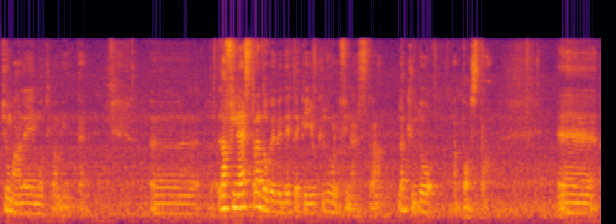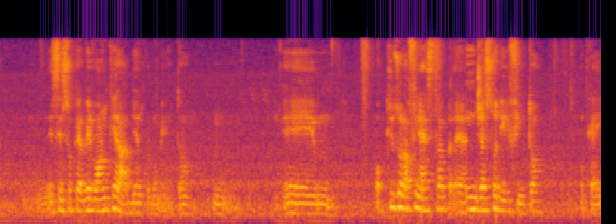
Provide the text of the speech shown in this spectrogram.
più male emotivamente. Eh, la finestra dove vedete che io chiudo la finestra, la chiudo apposta, eh, nel senso che avevo anche rabbia in quel momento. Mm. E, mm, ho chiuso la finestra per un gesto di rifiuto, ok?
